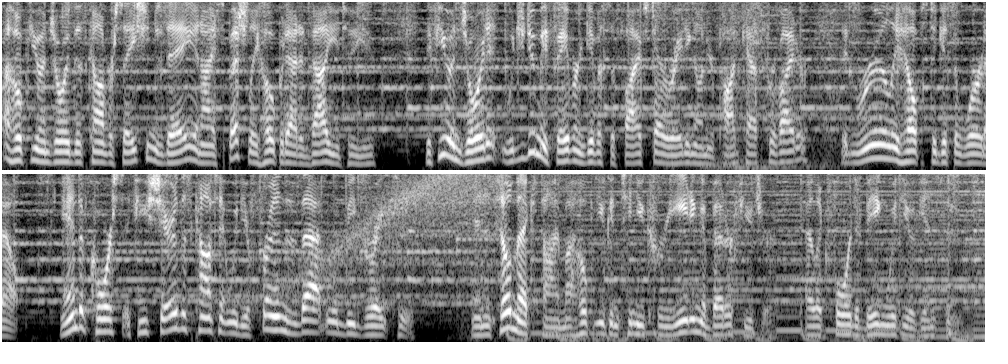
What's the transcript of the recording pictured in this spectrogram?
I hope you enjoyed this conversation today, and I especially hope it added value to you. If you enjoyed it, would you do me a favor and give us a five star rating on your podcast provider? It really helps to get the word out. And of course, if you share this content with your friends, that would be great too. And until next time, I hope you continue creating a better future. I look forward to being with you again soon.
